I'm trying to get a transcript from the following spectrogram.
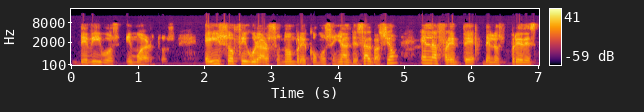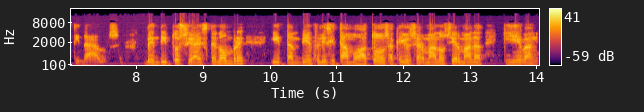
de vivos y muertos, e hizo figurar su nombre como señal de salvación en la frente de los predestinados. Bendito sea este nombre y también felicitamos a todos aquellos hermanos y hermanas que llevan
